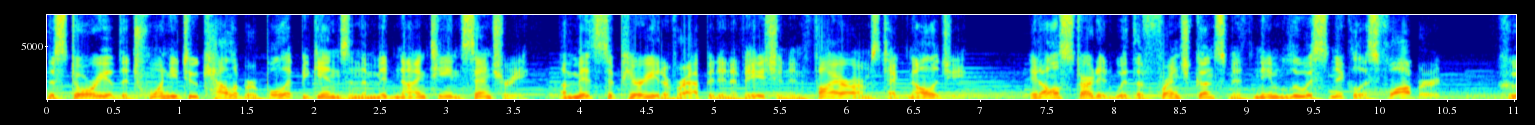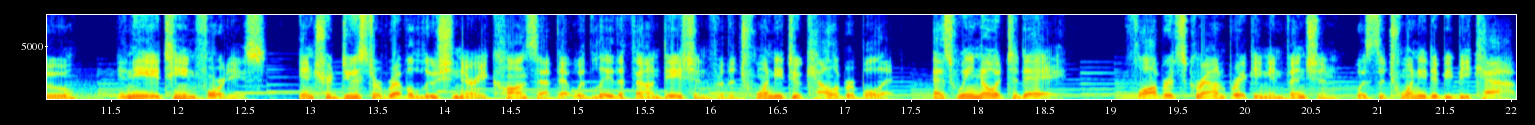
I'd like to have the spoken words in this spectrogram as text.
The story of the 22 caliber bullet begins in the mid-19th century, amidst a period of rapid innovation in firearms technology. It all started with a French gunsmith named Louis Nicolas Flobert, who, in the 1840s, introduced a revolutionary concept that would lay the foundation for the 22 caliber bullet. As we know it today, Flobert's groundbreaking invention was the 22 BB cap,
